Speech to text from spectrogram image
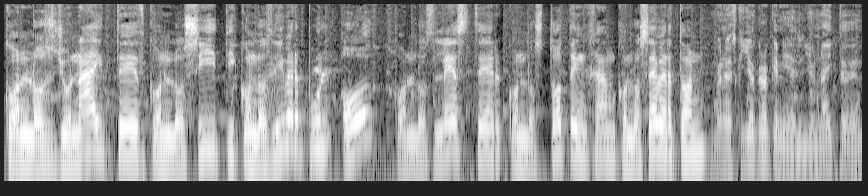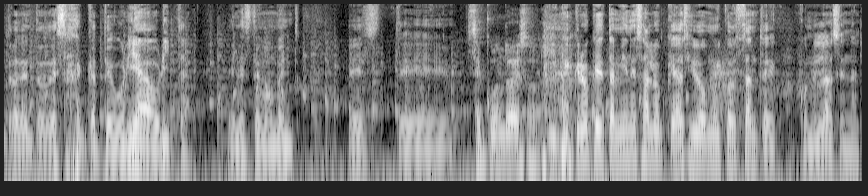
¿Con los United, con los City, con los Liverpool o con los Leicester, con los Tottenham, con los Everton? Bueno, es que yo creo que ni el United entra dentro de esa categoría ahorita, en este momento. Este, Segundo eso. y que creo que también es algo que ha sido muy constante con el Arsenal.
